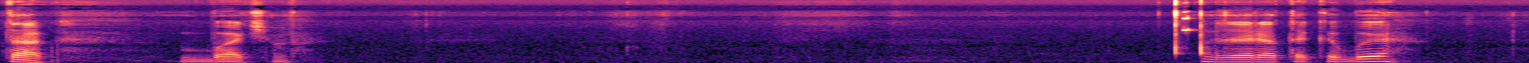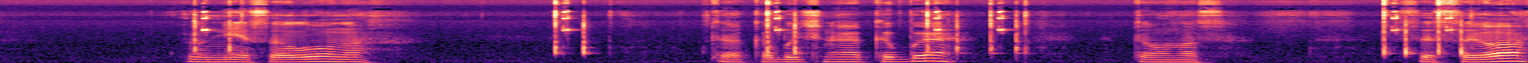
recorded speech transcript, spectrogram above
Так, бачимо. Заряд АКБ. Вне салона. Так, обычный АКБ. Это у нас ССА.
